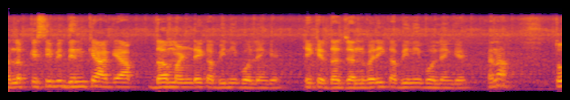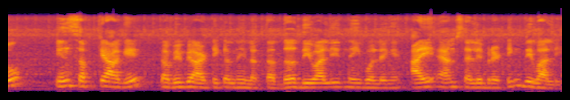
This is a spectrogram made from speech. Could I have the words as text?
मतलब किसी भी दिन के आगे आप द मंडे कभी नहीं बोलेंगे, ठीक है? द जनवरी कभी नहीं बोलेंगे, है ना? तो इन सब के आगे कभी भी आर्टिकल नहीं लगता। द दिवाली नहीं बोलेंगे। I am celebrating Diwali.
